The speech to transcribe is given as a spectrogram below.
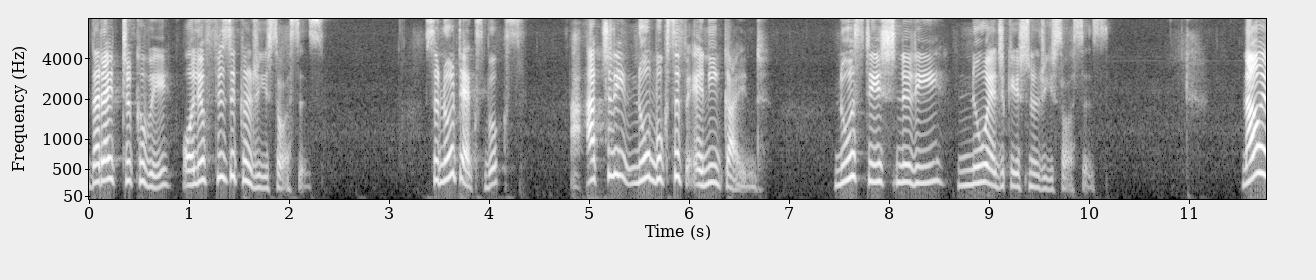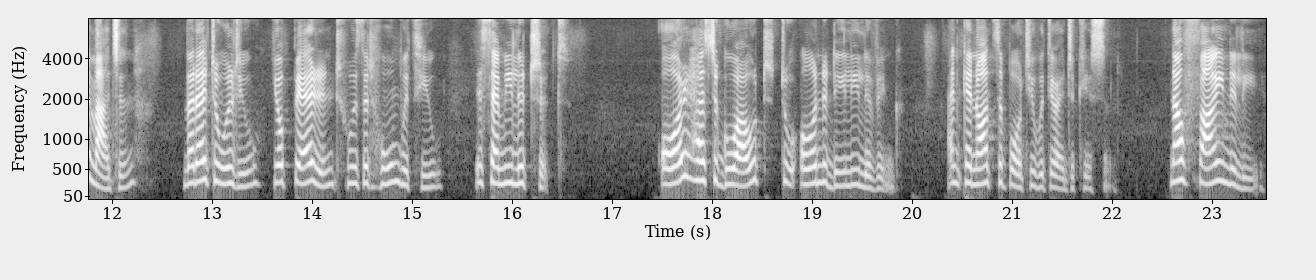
that I took away all your physical resources. So no textbooks, actually no books of any kind no stationery, no educational resources. Now imagine that I told you your parent who is at home with you is semi-literate or has to go out to earn a daily living and cannot support you with your education. Now finally,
